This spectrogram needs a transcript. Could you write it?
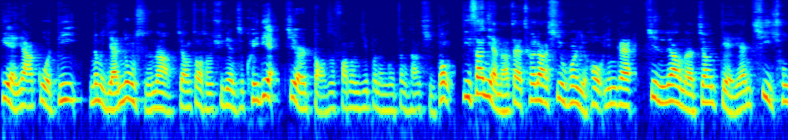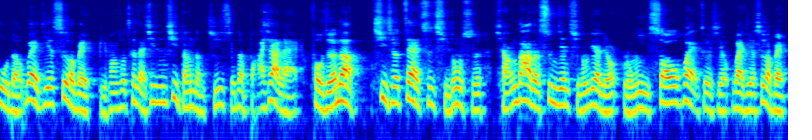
电压过低，那么严重时呢，将造成蓄电池亏电，继而导致发动机不能够正常启动。第三点呢，在车辆熄火以后，应该尽量的将点烟器处的外接设备，比方说车载吸尘器等等，及时的拔下来，否则呢，汽车再次启动时，强大的瞬间启动电流容易烧坏这些外接设备。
